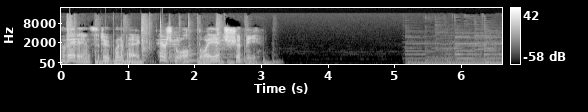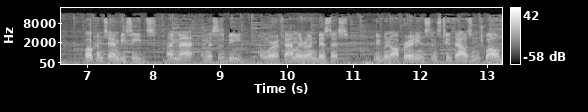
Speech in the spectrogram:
Aveda Institute Winnipeg. Hair school the way it should be. Welcome to MB Seeds. I'm Matt and this is B, and we're a family run business. We've been operating since 2012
